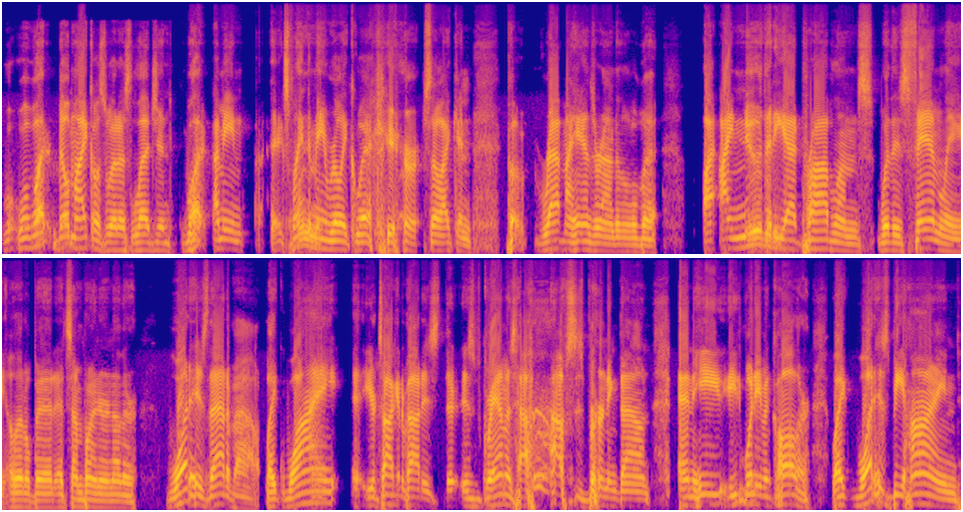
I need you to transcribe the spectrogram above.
Well, what Bill Michaels with us, legend. What I mean, explain to me really quick here, so I can put, wrap my hands around it a little bit. I, I knew that he had problems with his family a little bit at some point or another. What is that about? Like, why eh, you're talking about his his grandma's house is burning down, and he he wouldn't even call her. Like, what is behind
